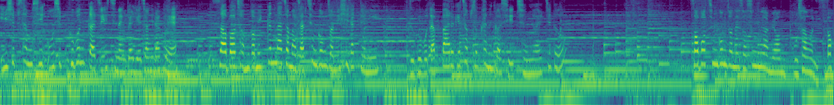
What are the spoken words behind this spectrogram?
23시 59분까지 진행될 예정이라고 해. 서버 점검이 끝나자마자 침공전이 시작되니 누구보다 빠르게 접속하는 것이 중요할지도. 서버 침공전에서 승리하면 보상은 있어?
